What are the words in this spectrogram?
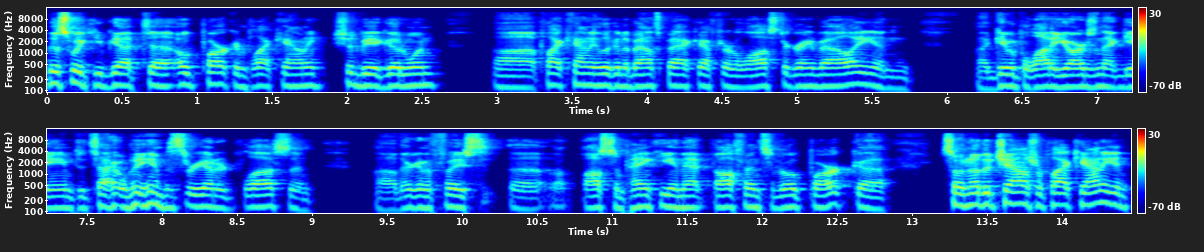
This week you've got uh, Oak Park and Platte County. Should be a good one. Uh, Platte County looking to bounce back after a loss to Grain Valley and uh, give up a lot of yards in that game to Ty Williams, 300 plus, and uh, they're going to face uh, Austin Pankey in that offensive Oak Park. Uh, so another challenge for Platte County and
